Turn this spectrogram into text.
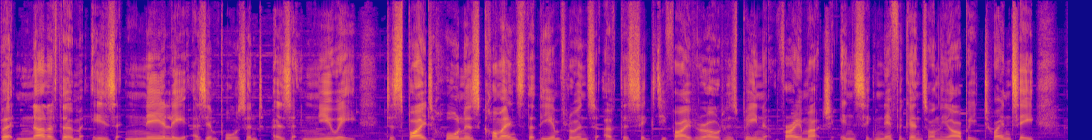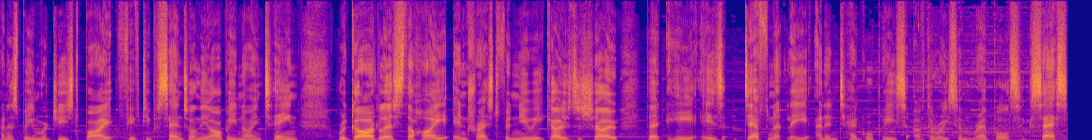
but none of them is nearly as important as Newey. Despite Horner's comments that the influence of the 65 year old has been very much insignificant on the RB20 and has been reduced by 50% on the RB19, regardless, the high interest for Newey goes to show that he is definitely an integral piece of the recent Red Bull success,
